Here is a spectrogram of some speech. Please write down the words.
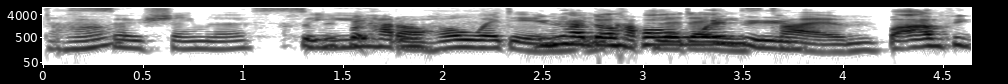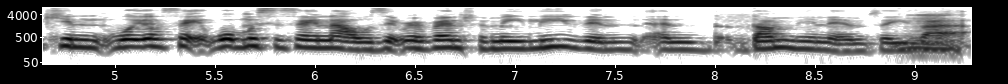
that's "Huh?" so shameless. So a big you had a whole wedding. You had in a a couple whole of days wedding. time. But I'm thinking, what you're saying, what Mr. saying now, was it revenge for me leaving and dumping him? So he's like,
